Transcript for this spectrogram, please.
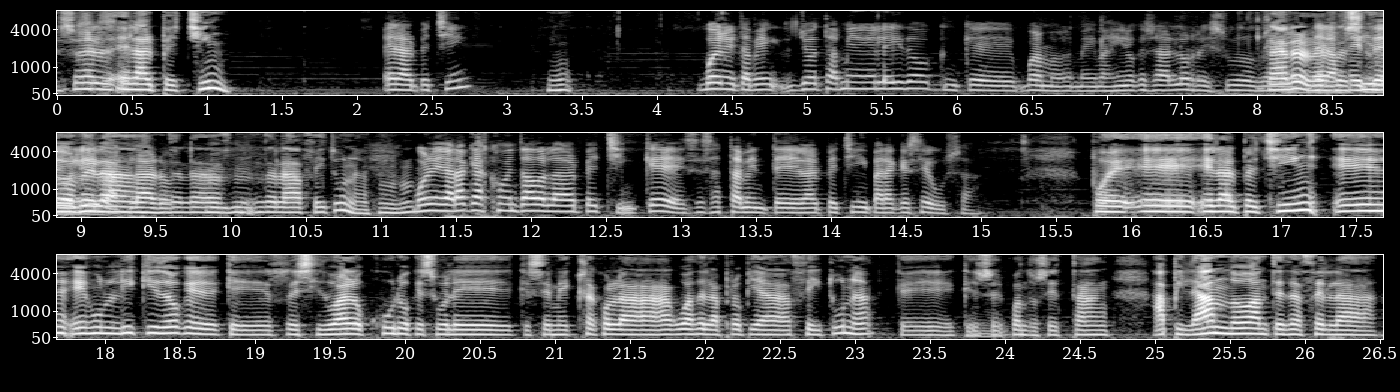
Eso es el, alpechín. ¿El alpechín? Mm. Bueno, y también yo también he leído que, bueno, me imagino que serán los residuos de, claro, los residuos de, la, de, la, aceituna. Bueno, y ahora que has comentado el alpechín, ¿qué es exactamente el alpechín y para qué se usa? Pues eh, el alpechín es, un líquido que, es residual oscuro que suele que se mezcla con las aguas de la propia aceituna, que, cuando se están apilando antes de hacer la,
